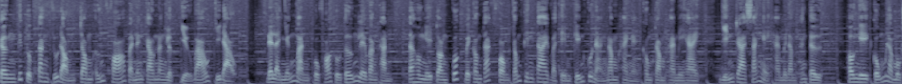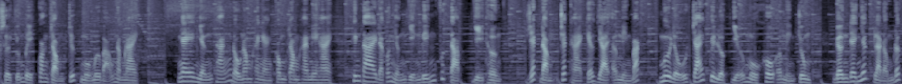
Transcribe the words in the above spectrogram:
cần tiếp tục tăng chủ động trong ứng phó và nâng cao năng lực dự báo chỉ đạo. Đây là nhấn mạnh của Phó Thủ tướng Lê Văn Thành tại hội nghị toàn quốc về công tác phòng chống thiên tai và tìm kiếm cứu nạn năm 2022 diễn ra sáng ngày 25 tháng 4. Hội nghị cũng là một sự chuẩn bị quan trọng trước mùa mưa bão năm nay. Ngay những tháng đầu năm 2022, thiên tai đã có những diễn biến phức tạp, dị thường. Rét đậm, rét hại kéo dài ở miền Bắc, mưa lũ trái quy luật giữa mùa khô ở miền Trung. Gần đây nhất là động đất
